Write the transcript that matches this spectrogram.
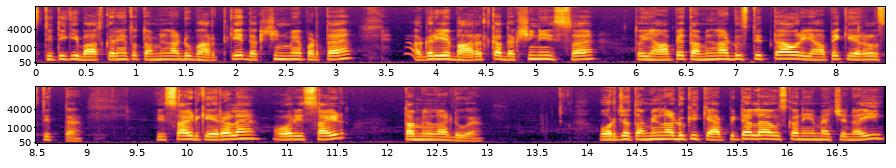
स्थिति की बात करें तो तमिलनाडु भारत के दक्षिण में पड़ता है। अगर ये भारत का दक्षिणी हिस्सा है तो यहाँ पे तमिलनाडु स्थित है और यहाँ पे केरल स्थित है। इस साइड केरल है और इस साइड तमिलनाडु है। और जो तमिलनाडु की कैपिटल है, उसका नेम है चेन्नई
